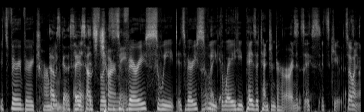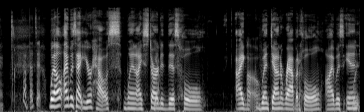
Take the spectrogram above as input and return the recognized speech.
It's very, very charming. I was gonna say, And it sounds it's like- charming. It's very sweet. It's very sweet it. the way he pays attention to her, and it's it's it's cute. So anyway, yeah, that's it. Well, I was at your house when I started this whole I Uh-oh. went down a rabbit hole. I was in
